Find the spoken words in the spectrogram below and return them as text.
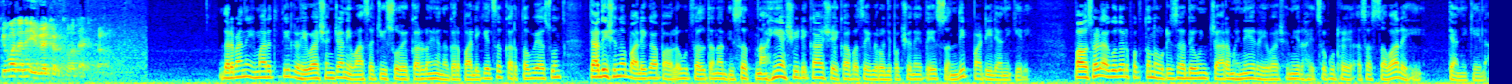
किंवा त्यांनी इव्हॅक्युएट करावं त्या ठिकाणी दरम्यान इमारतीतील रहिवाशांच्या निवासाची सोय करणं हे नगरपालिकेचं कर्तव्य असून त्या दिशेनं पालिका पावलं उचलताना दिसत नाही अशी टीका शेकापचे विरोधी पक्षनेते संदीप पाटील यांनी केली. पावसाळ्या अगोदर फक्त नोटिसा देऊन चार महिने रहिवाशांनी राहायचं कुठे असा सवालही त्यांनी केला.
